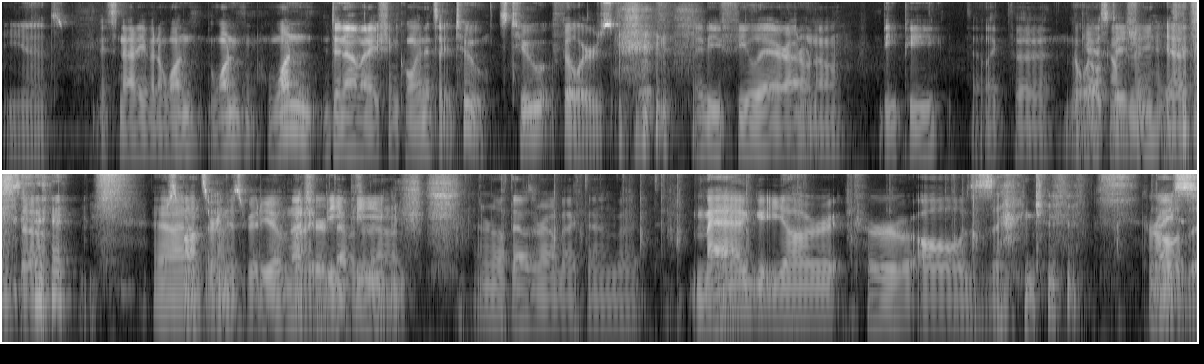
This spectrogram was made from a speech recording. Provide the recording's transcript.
yet. it's not even a one one one denomination coin. It's a two. It's two fillers. Maybe Filair. I don't know. BP. That like the The oil company? station? Yeah, I think so. Uh, Sponsoring this video I'm not sure if that was BP. I don't know if that was around back then, but Magyar Kuralzeg. nice.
